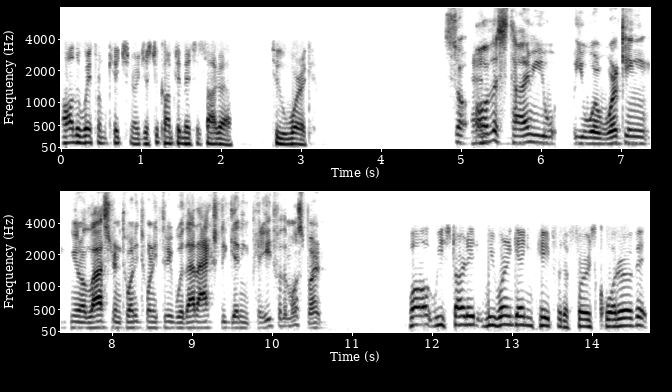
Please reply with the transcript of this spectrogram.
all the way from Kitchener just to come to Mississauga to work. So And- all this time you you were working, you know, last year in 2023 without actually getting paid for the most part. Well, we started. We weren't getting paid for the first quarter of it.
